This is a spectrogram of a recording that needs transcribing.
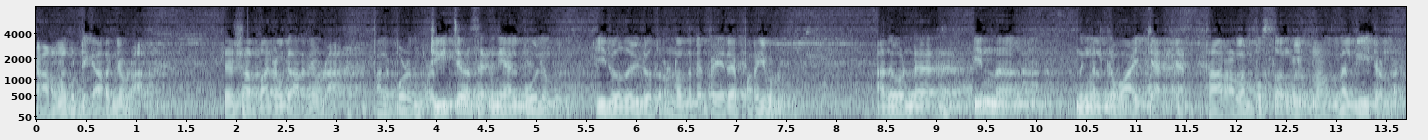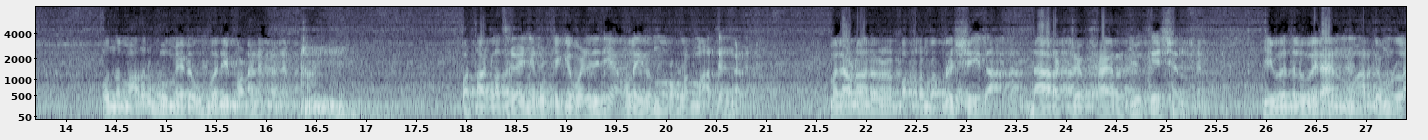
കാരണം കുട്ടിക്ക് അറിഞ്ഞൂടാ. രക്ഷകർത്താക്കൾക്ക് അറിഞ്ഞുകൂടാ പലപ്പോഴും ടീച്ചേഴ്സ് എണ്ണിയാൽ പോലും ഇരുപതോ ഇരുപത്തിരണ്ടെന്നതിന്റെ പേരെ പറയുള്ളൂ. അതുകൊണ്ട് ഇന്ന് നിങ്ങൾക്ക് വായിക്കാൻ ധാരാളം പുസ്തകങ്ങൾ നൽകിയിട്ടുണ്ട്. ഒന്ന് മാതൃഭൂമിയുടെ ഉപരി പഠനം. പത്താം ക്ലാസ് കഴിഞ്ഞ കുട്ടിക്ക് വഴിതിരിയാനുള്ള ഇരുന്നൂറോളം മാർഗങ്ങൾ. മലയാള മനോരമ പത്രം പബ്ലിഷ് ചെയ്ത ഡയറക്ടർ ഓഫ് ഹയർ എഡ്യൂക്കേഷൻ ജീവിതത്തിൽ ഉയരാൻ മാർഗമുള്ള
